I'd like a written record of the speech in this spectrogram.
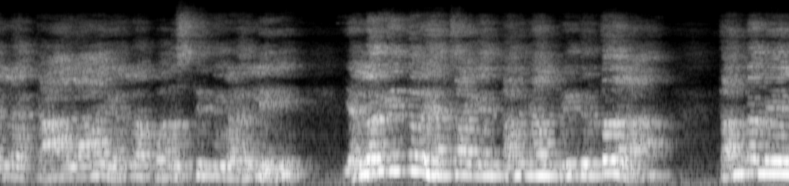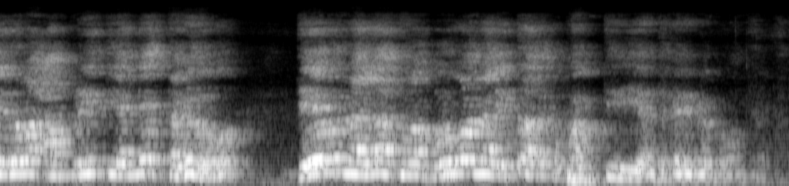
ಎಲ್ಲ ಕಾಲ, ಎಲ್ಲ ಪರಿಸ್ಥಿತಿಗಳಲ್ಲಿ ಎಲ್ಲರಿಗಿಂತಲೂ ಹೆಚ್ಚಾಗಿ ತನ್ನ ಮೇಲೆ ಪ್ರೀತಿ ಇರ್ತದಲ್ಲ, ತನ್ನ ಮೇಲಿರುವ ಆ ಪ್ರೀತಿಯನ್ನೇ ತೆಗೆದು ದೇವರ ಮೇಲೆ ಅಥವಾ ಗುರುಗಳ ಮೇಲೆ ಇಟ್ಟರೆ ಅದಕ್ಕೆ ಭಕ್ತಿ ಅಂತ ಕರಿಬೇಕು ಅಂತ ಹೇಳ್ತಾರೆ.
